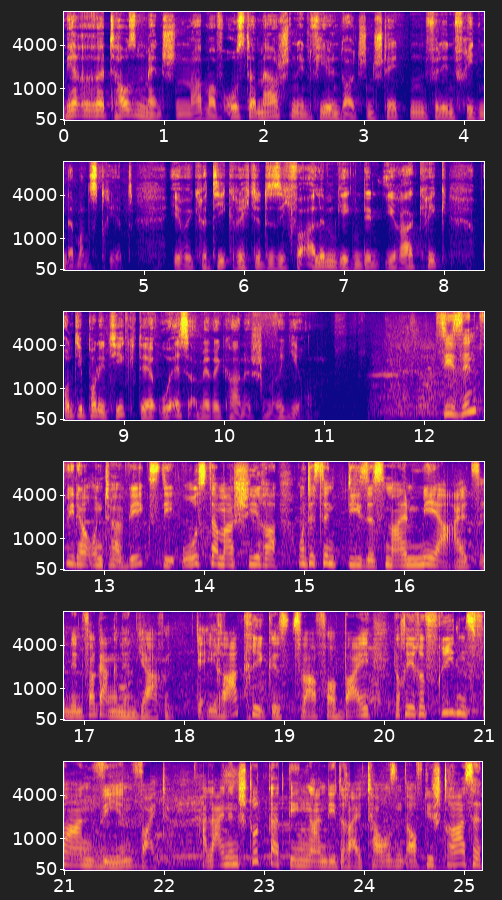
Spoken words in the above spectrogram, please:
Mehrere tausend Menschen haben auf Ostermärschen in vielen deutschen Städten für den Frieden demonstriert. Ihre Kritik richtete sich vor allem gegen den Irakkrieg und die Politik der US-amerikanischen Regierung. Sie sind wieder unterwegs, die Ostermarschierer, und es sind dieses Mal mehr als in den vergangenen Jahren. Der Irakkrieg ist zwar vorbei, doch ihre Friedensfahnen wehen weiter. Allein in Stuttgart gingen an die 3000 auf die Straße.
